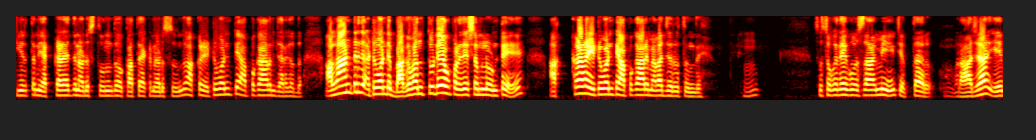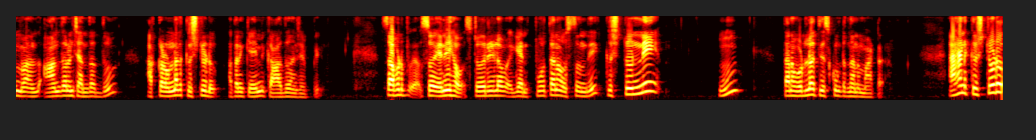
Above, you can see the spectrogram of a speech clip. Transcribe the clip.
కీర్తన ఎక్కడైతే నడుస్తుందో కథ ఎక్కడ నడుస్తుందో అక్కడ ఎటువంటి అపకారం జరగదు. అలాంటిది అటువంటి భగవంతుడే ఒక ప్రదేశంలో ఉంటే అక్కడ ఎటువంటి అపకారం ఎలా జరుగుతుంది? సో సుఖదేవ గోస్వామి చెప్తారు రాజా ఏం ఆందోళన చెందొద్దు. అక్కడ ఉన్నది కృష్ణుడు. అతనికి ఏమీ కాదు అని చెప్పి. సో అప్పుడు సో ఎనీహౌ స్టోరీలో అగైన్ పూతన వస్తుంది. కృష్ణుడిని తన ఒడిలో తీసుకుంటుందన్నమాట. అండ్ కృష్ణుడు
